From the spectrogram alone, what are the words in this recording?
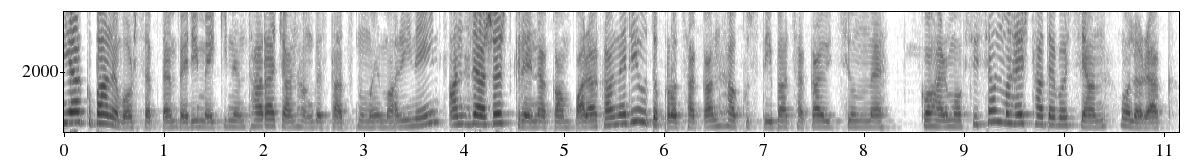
Միակ բանը, որ սեպտեմբերի 1-ին ընթառաջան հանգստացնում է Մարինեին, անհրաժեշտ գրենական պարագաների ու դպրոցական հագուստի բացակայությունն է։ Գոհար Մովսիսյան, Մհեր Թադևոսյան, Մոլորակ։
